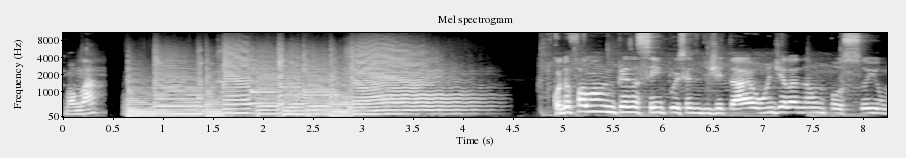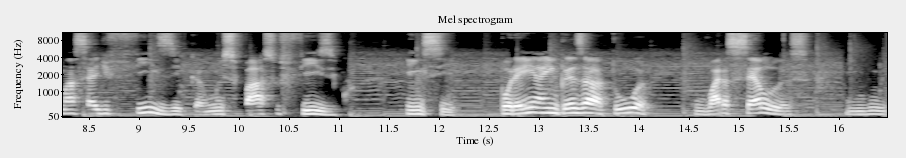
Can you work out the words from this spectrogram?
Vamos lá? Quando eu falo uma empresa 100% digital, é onde ela não possui uma sede física, um espaço físico em si. Porém, a empresa atua com várias células em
